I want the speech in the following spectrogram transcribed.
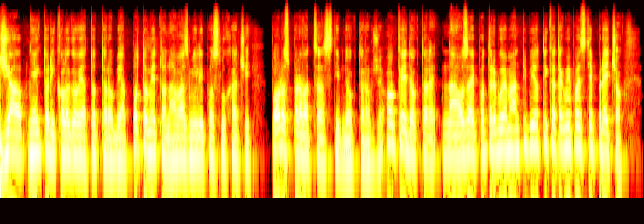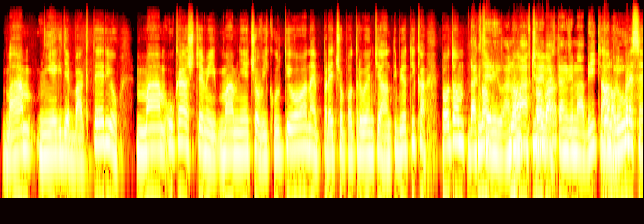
Žiaľ, niektorí kolegovia toto robia. Potom je to na vás, milí posluchači, porozprávať sa s tým doktorom, že OK, doktore, naozaj potrebujem antibiotika, tak mi povedzte prečo. Mám niekde baktériu? Mám, ukážte mi, mám niečo vykultivované, prečo potrebujem tie antibiotika? Potom, Baktériu, no, áno, no, má v črevách no, tam, kde má byť, áno, dobrú, presne.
